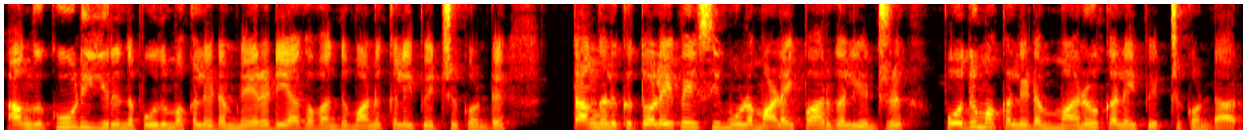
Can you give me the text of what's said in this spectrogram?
அங்கு கூடியிருந்த பொதுமக்களிடம் நேரடியாக வந்து மனுக்களை பெற்றுக்கொண்டு தங்களுக்கு தொலைபேசி மூலம் அழைப்பார்கள் என்று பொதுமக்களிடம் மனுக்களை பெற்றுக்கொண்டார்.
